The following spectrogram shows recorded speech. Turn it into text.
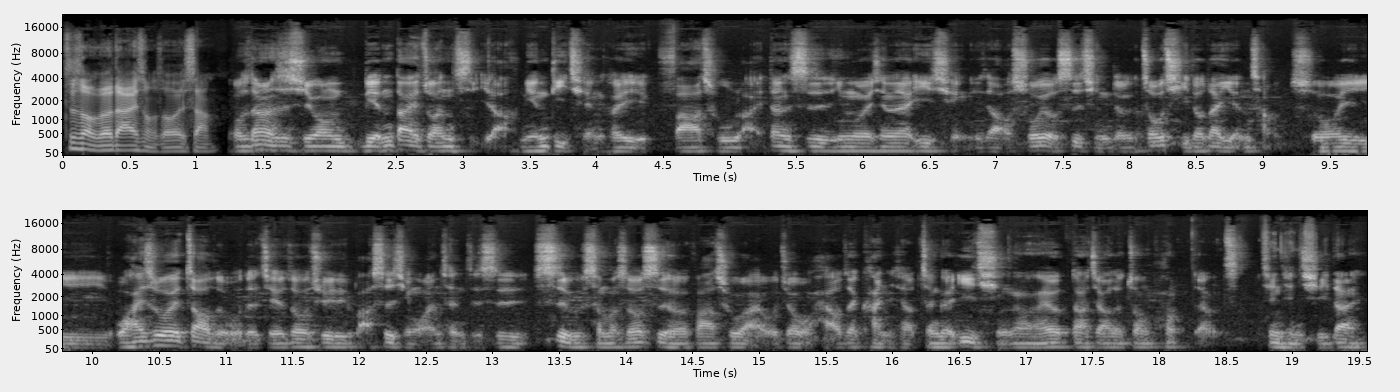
这首歌大概什么时候会上？我当然是希望连带专辑啊，年底前可以发出来，但是因为现在疫情，你知道，所有事情的周期都在延长，所以我还是会。照着我的节奏去把事情完成，只是适什么时候适合发出来，我就还要再看一下整个疫情啊，还有大家的状况，这样子，敬请期待。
